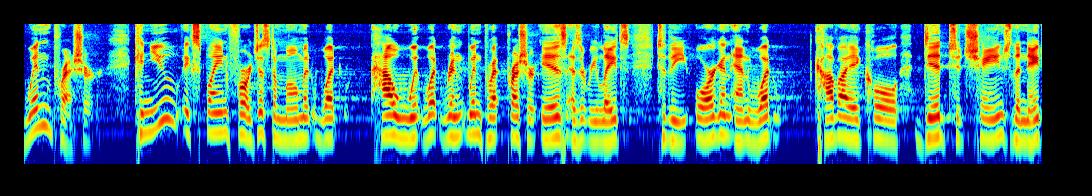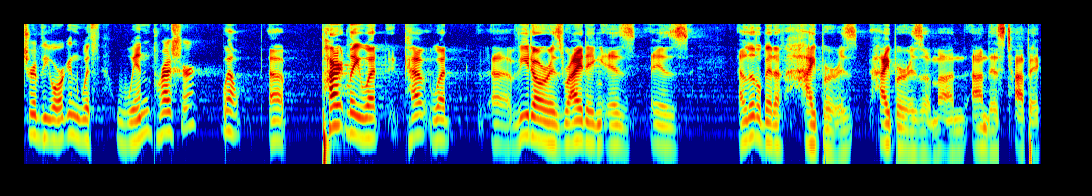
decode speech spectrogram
wind pressure. Can you explain for just a moment what, how, what wind pressure is as it relates to the organ and what Cavaillé-Coll did to change the nature of the organ with wind pressure? Well, uh, partly what, what uh, Widor is writing is, is a little bit of hyperis, hyperism on, on this topic.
